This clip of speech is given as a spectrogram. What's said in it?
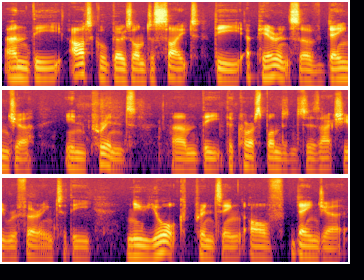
And the article goes on to cite the appearance of danger in print. Um, the, the correspondent is actually referring to the New York printing of Danger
